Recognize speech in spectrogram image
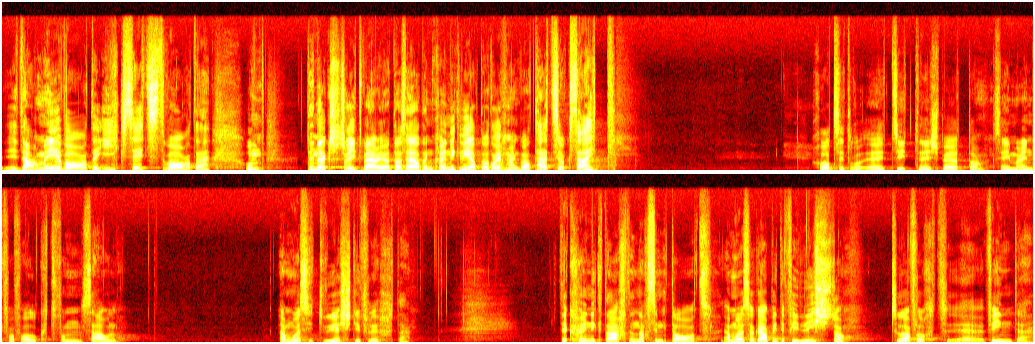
in der Armee geworden, eingesetzt worden. Und der nächste Schritt wäre ja, dass er dann König wird, oder? Ich meine, Gott hat es ja gesagt. Kurze äh, Zeit später sehen wir ihn verfolgt vom Saul. Er muss in die Wüste flüchten. Der König trachtet nach seinem Tod. Er muss sogar bei den Philister Zuflucht äh, finden,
